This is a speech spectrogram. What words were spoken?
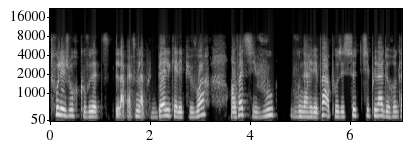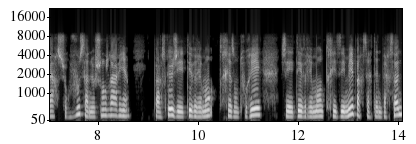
tous les jours que vous êtes la personne la plus belle qu'elle ait pu voir. En fait, si vous, vous n'arrivez pas à poser ce type-là de regard sur vous, ça ne changera rien parce que j'ai été vraiment très entourée, j'ai été vraiment très aimée par certaines personnes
